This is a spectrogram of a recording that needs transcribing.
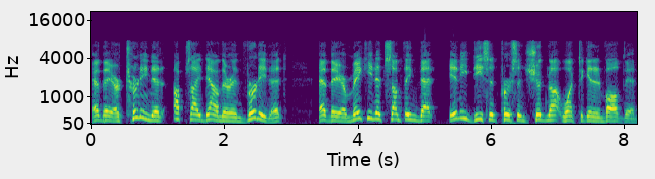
and they are turning it upside down. They're inverting it, and they are making it something that any decent person should not want to get involved in.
